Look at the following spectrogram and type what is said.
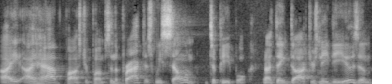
I, I have posture pumps in the practice. We sell them to people. And I think doctors need to use them.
